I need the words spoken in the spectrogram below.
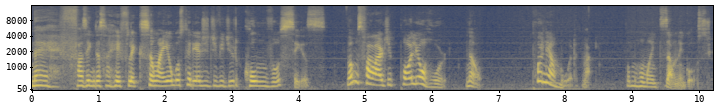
né, fazendo essa reflexão aí. Eu gostaria de dividir com vocês. Vamos falar de poliorror. Não, poliamor, vai. Vamos romantizar o negócio.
